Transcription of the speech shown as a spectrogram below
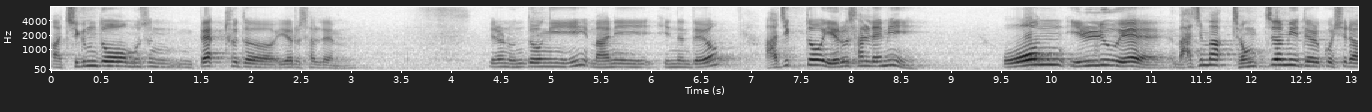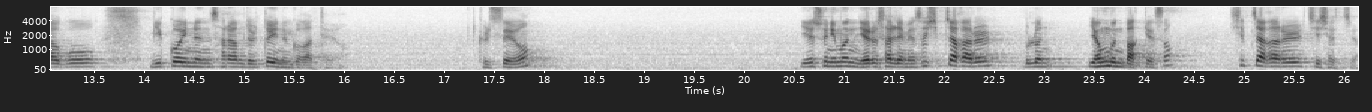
아, 지금도 무슨 the 예루살렘 이런 운동이 많이 있는데요. 아직도 예루살렘이 온 인류의 마지막 정점이 될 곳이라고 믿고 있는 사람들도 있는 것 같아요. 글쎄요. 예수님은 예루살렘에서 십자가를 물론 영문 밖에서 십자가를 지셨죠.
